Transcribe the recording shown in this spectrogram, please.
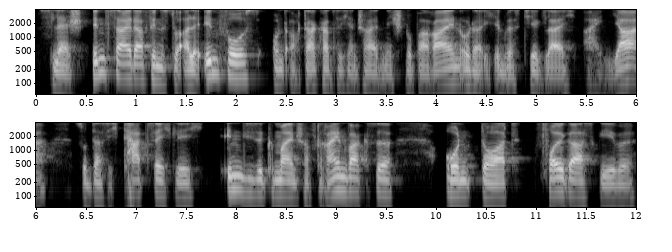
slash Insider findest du alle Infos und auch da kannst du dich entscheiden, ich schnupper rein oder ich investiere gleich ein Jahr, sodass ich tatsächlich in diese Gemeinschaft reinwachse und dort Vollgas gebe,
